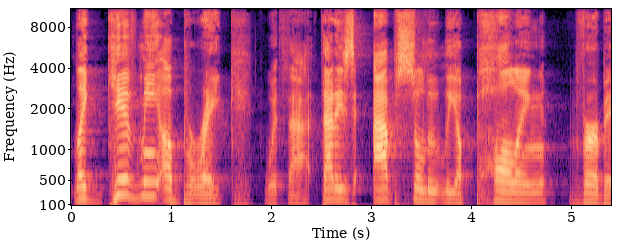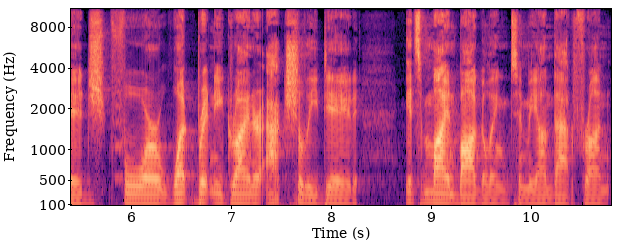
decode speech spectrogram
Like, give me a break with that. That is absolutely appalling verbiage for what Brittney Griner actually did. It's mind boggling to me on that front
